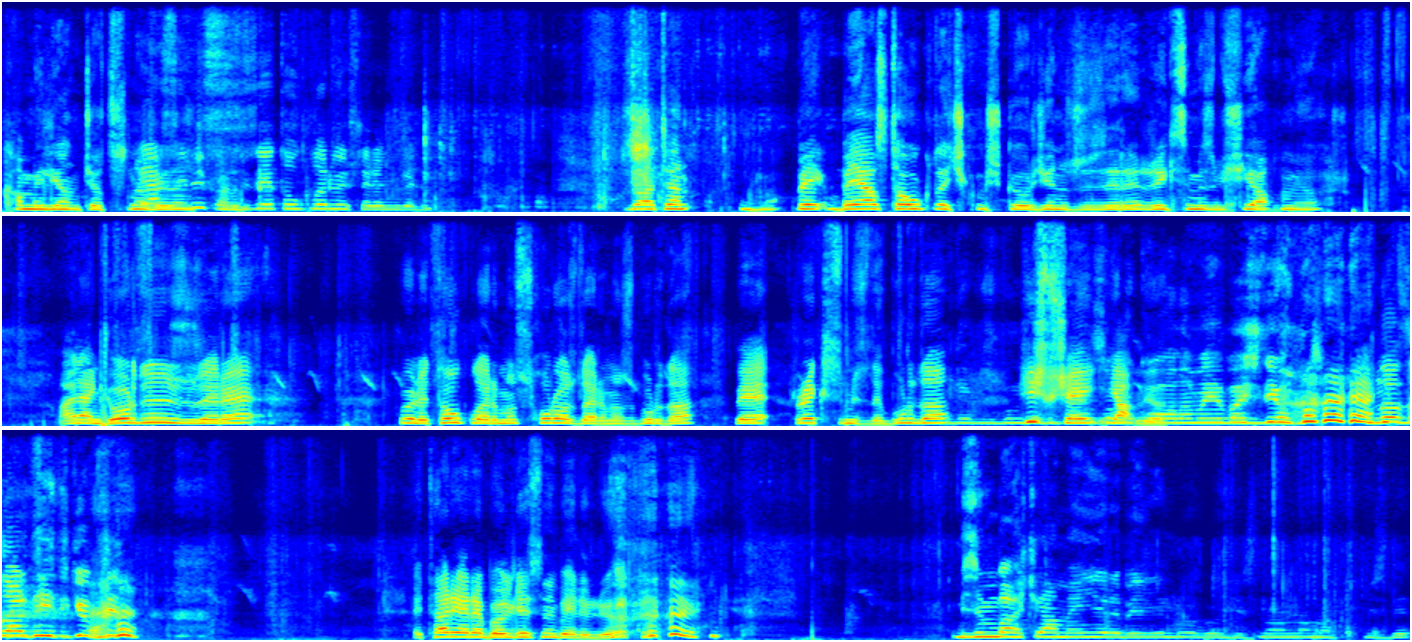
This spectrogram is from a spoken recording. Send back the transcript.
kamelyanın çatısına falan çıkardık. size tavukları gösterelim gelin. Zaten be- beyaz tavuk da çıkmış göreceğiniz üzere. Rex'imiz bir şey yapmıyor. Aynen gördüğünüz üzere böyle tavuklarımız, horozlarımız burada ve Rex'imiz de burada. Hiçbir şey yapmıyor. Kovalamaya başlıyor. Nazar değdi köpek. E, her yere bölgesini belirliyor. Bizim bahçe ama yere belirliyor bölgesini anlamak bizde.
